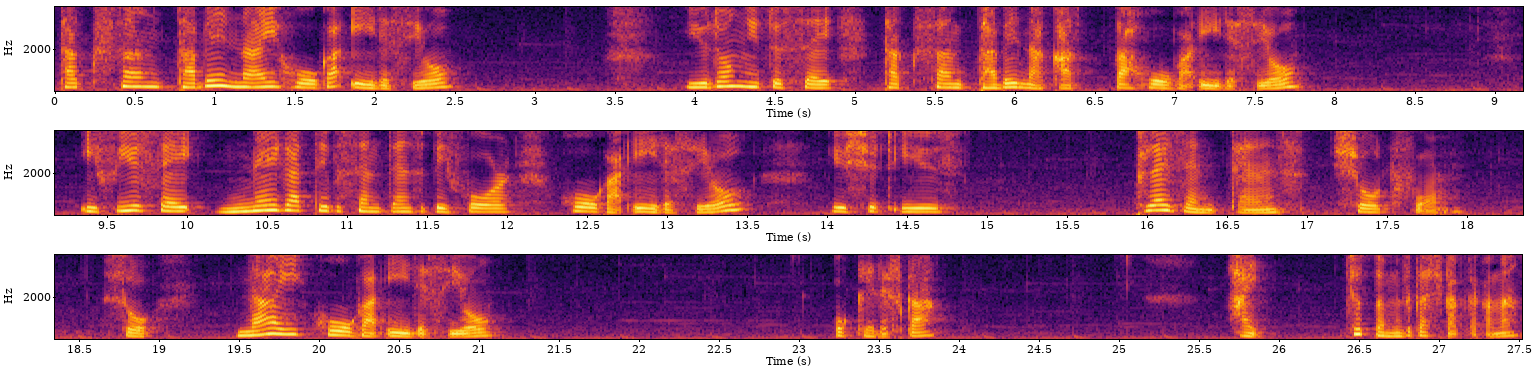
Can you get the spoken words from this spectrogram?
たくさん食べない方がいいですよ。You don't need to say たくさん食べなかった方がいいですよ。If you say negative sentence before 方がいいですよ。You should use present tense short form. そう、ない方がいいですよ。OK ですかはい。ちょっと難しかったかな。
